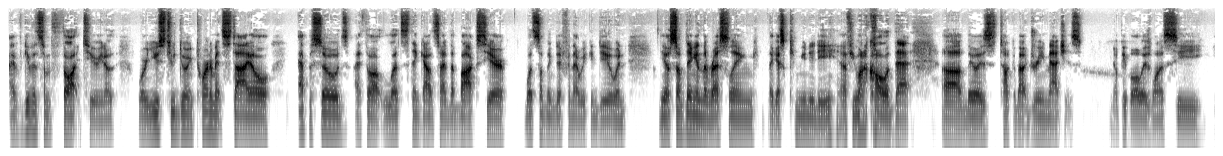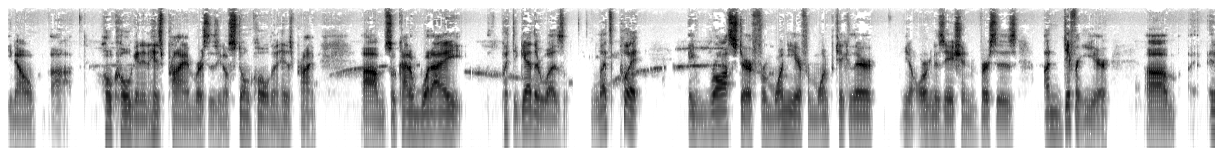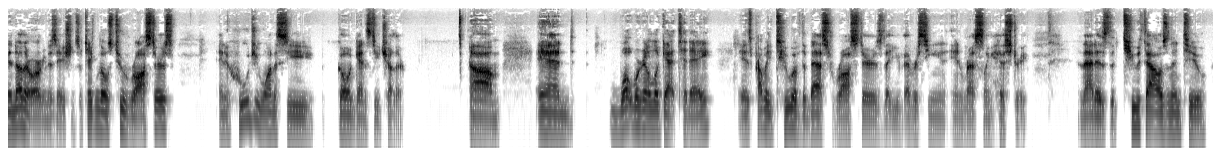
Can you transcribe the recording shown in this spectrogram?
I've given some thought to. You know, we're used to doing tournament style episodes. I thought let's think outside the box here. What's something different that we can do and you know something in the wrestling i guess community if you want to call it that uh, they always talk about dream matches you know people always want to see you know uh, hulk hogan in his prime versus you know stone cold in his prime um, so kind of what i put together was let's put a roster from one year from one particular you know organization versus a different year um, in another organization. So taking those two rosters and who would you want to see go against each other? Um, and what we're going to look at today is probably two of the best rosters that you've ever seen in wrestling history. And that is the 2002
